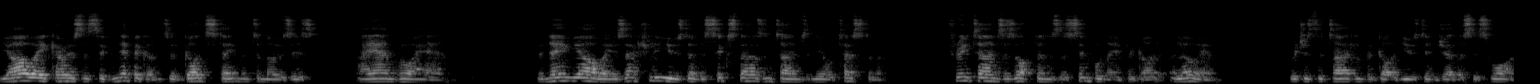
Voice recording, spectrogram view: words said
Yahweh carries the significance of God's statement to Moses, I am who I am. The name Yahweh is actually used over 6,000 times in the Old Testament, three times as often as the simple name for God, Elohim, which is the title for God used in Genesis 1.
